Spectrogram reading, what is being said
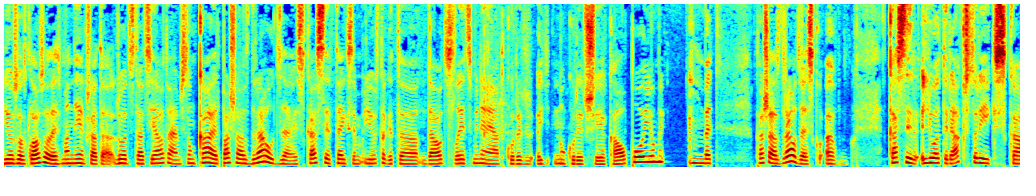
jūs klausoties, man iekšā tā, rodas tāds jautājums, kā ir pašās draudzēs, kas ir, teiksim, jūs tagad uh, daudzas lietas minējāt, kur ir, nu, kur ir šie kalpojumi, bet pašās draudzēs, kas ir ļoti raksturīgs, ka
